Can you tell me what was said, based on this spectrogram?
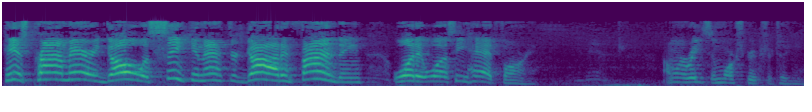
His primary goal was seeking after God and finding what it was he had for him. I want to read some more scripture to you.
